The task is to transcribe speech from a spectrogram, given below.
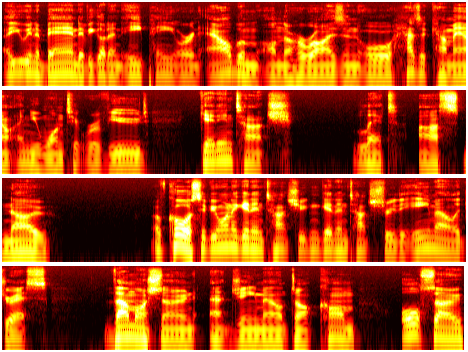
Are you in a band? Have you got an EP or an album on the horizon, or has it come out and you want it reviewed? Get in touch. Let us know. Of course, if you want to get in touch, you can get in touch through the email address, themoshzone at gmail.com. Also,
